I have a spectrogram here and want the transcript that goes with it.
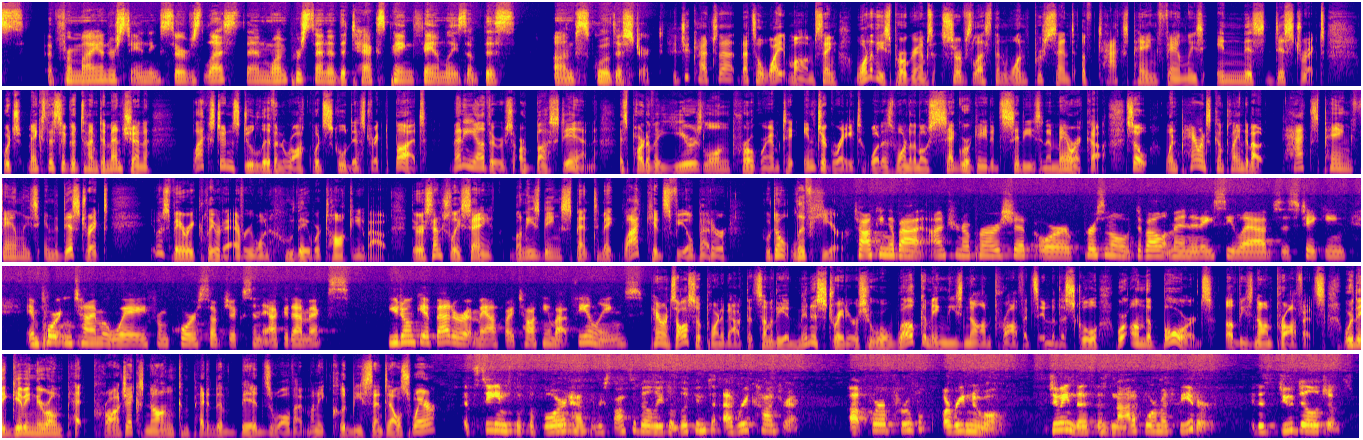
from my understanding, serves less than 1% of the tax-paying families of this um, school district. Did you catch that? That's a white mom saying one of these programs serves less than 1% of tax-paying families in this district, which makes this a good time to mention black students do live in Rockwood School District, but Many others are bussed in as part of a years long program to integrate what is one of the most segregated cities in America. So, when parents complained about tax paying families in the district, it was very clear to everyone who they were talking about. They're essentially saying money's being spent to make black kids feel better who don't live here. Talking about entrepreneurship or personal development in AC labs is taking important time away from core subjects and academics you don't get better at math by talking about feelings. Parents also pointed out that some of the administrators who were welcoming these nonprofits into the school were on the boards of these nonprofits. Were they giving their own pet projects non competitive bids while that money could be sent elsewhere? It seems that the board has the responsibility to look into every contract up for approval or renewal. Doing this is not a form of theater, it is due diligence.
